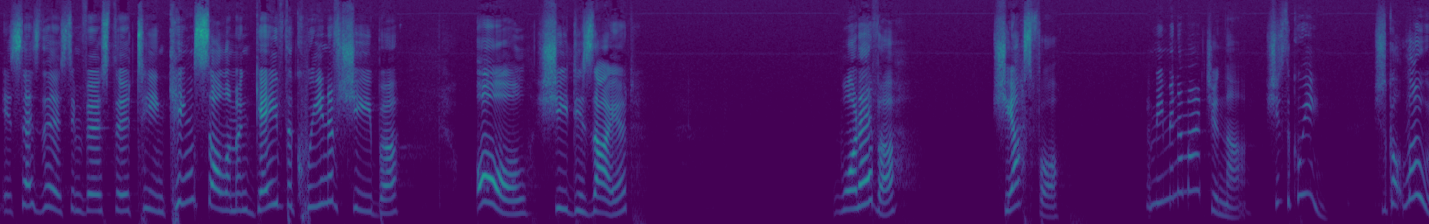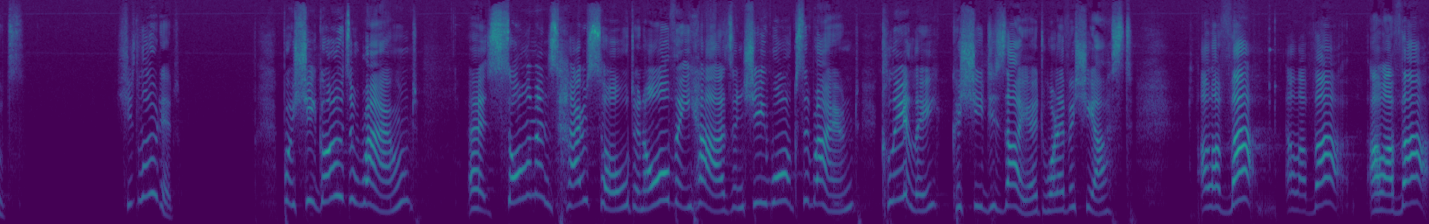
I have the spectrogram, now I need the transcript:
it says this in verse 13 King Solomon gave the queen of Sheba all she desired, whatever she asked for. I mean, imagine that. She's the queen, she's got loads, she's loaded. But she goes around uh, Solomon's household and all that he has, and she walks around clearly because she desired whatever she asked. I love that, I love that, I love that,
